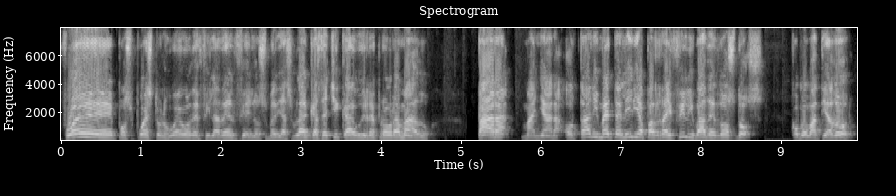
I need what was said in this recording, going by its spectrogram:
Fue pospuesto el juego de Filadelfia y los Medias Blancas de Chicago y reprogramado para mañana. Otani mete línea para el Rayfield y va de 2-2 como bateador.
